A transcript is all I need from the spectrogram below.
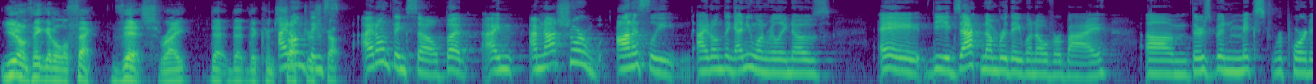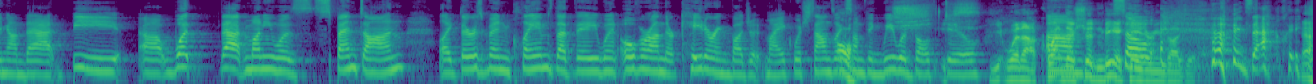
You don't think it'll affect this, right? That that the constructors. I don't think. So, I don't think so, but I'm I'm not sure. Honestly, I don't think anyone really knows a the exact number they went over by. Um, there's been mixed reporting on that. B, uh, what that money was spent on. Like, there's been claims that they went over on their catering budget, Mike, which sounds like oh, something we would both do. Without question, um, there shouldn't be a so, catering budget. exactly. Yeah.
